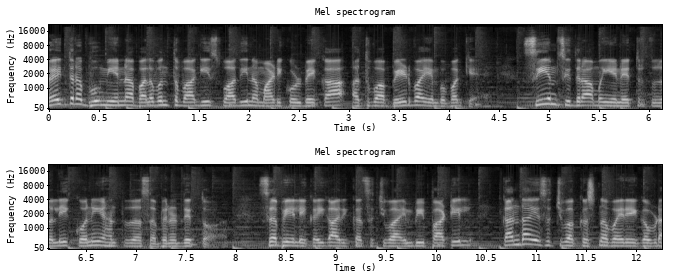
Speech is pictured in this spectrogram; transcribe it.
ರೈತರ ಭೂಮಿಯನ್ನ ಬಲವಂತವಾಗಿ ಸ್ವಾಧೀನ ಮಾಡಿಕೊಳ್ಬೇಕಾ ಅಥವಾ ಬೇಡ್ವಾ ಎಂಬ ಬಗ್ಗೆ ಸಿಎಂ ಸಿದ್ದರಾಮಯ್ಯ ನೇತೃತ್ವದಲ್ಲಿ ಕೊನೆಯ ಹಂತದ ಸಭೆ ನಡೆದಿತ್ತು. ಸಭೆಯಲ್ಲಿ ಕೈಗಾರಿಕಾ ಸಚಿವ ಎಂಬಿ ಪಾಟೀಲ್, ಕಂದಾಯ ಸಚಿವ ಕೃಷ್ಣ ಬೈರೇಗೌಡ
